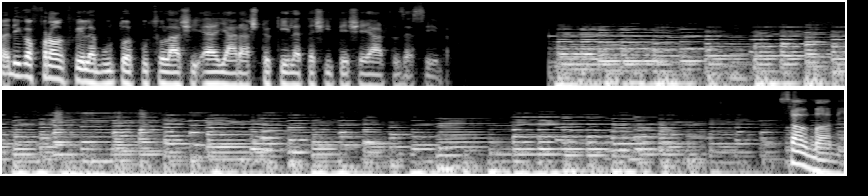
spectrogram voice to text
pedig a frankféle bútorpucolási eljárás tökéletesítése járt az eszébe. Salmani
